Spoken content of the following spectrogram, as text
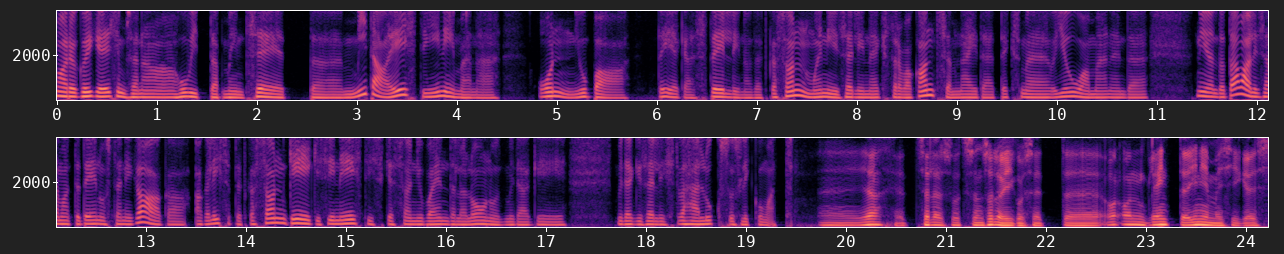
Maarjo, kõige esimesena huvitab mind see, et äh, mida Eesti inimene on juba teie käest tellinud, et kas on mõni selline ekstravagantsem näide, et eks me jõuame nende nii-öelda tavalisemate teenusteni ka, aga, aga lihtsalt, et kas on keegi siin Eestis, kes on juba endale loonud midagi, midagi sellist vähe luksuslikumat? Äh, jah, et selles suhtes on sul õigus, et äh, on, on kliente, inimesi, kes,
